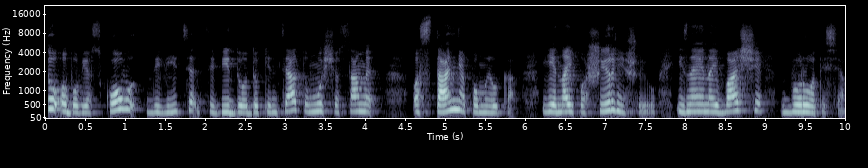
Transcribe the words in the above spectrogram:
то обов'язково дивіться це відео до кінця, тому що саме остання помилка є найпоширнішою і з нею найважче боротися.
